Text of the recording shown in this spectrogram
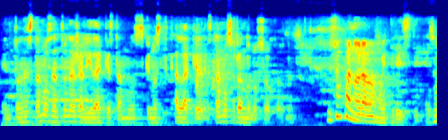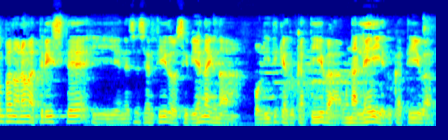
Entonces estamos ante una realidad que estamos, que nos, a la que estamos cerrando los ojos. Es un panorama muy triste, es un panorama triste y en ese sentido, si bien hay una política educativa, una ley educativa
